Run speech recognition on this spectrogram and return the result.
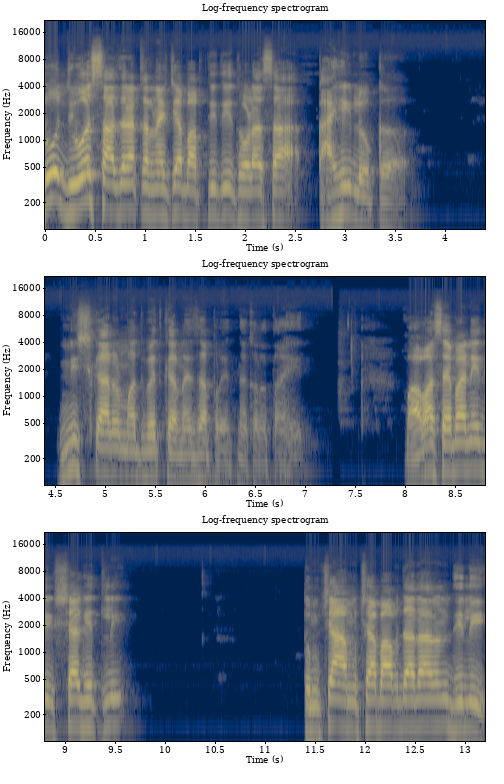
तो दिवस साजरा करण्याच्या बाबतीतही थोडासा काही लोक निष्कारण मतभेद करण्याचा प्रयत्न करत आहेत. बाबासाहेबांनी दीक्षा घेतली. तुमच्या आमच्या बापदादानं दिली.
